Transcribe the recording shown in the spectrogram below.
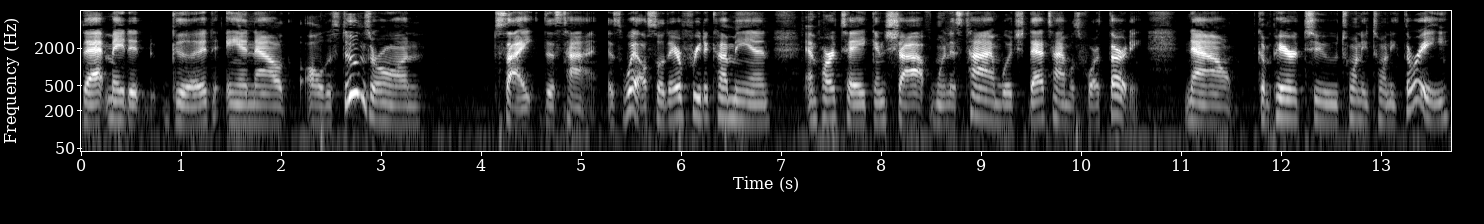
that made it good. And now all the students are on site this time as well. So they're free to come in and partake and shop when it's time, which that time was 4.30. Now, compared to 2023,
